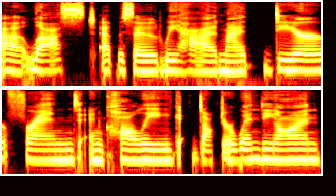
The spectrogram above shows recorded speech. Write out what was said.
Uh, last episode, we had my dear friend and colleague, Dr. Wendy, on,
